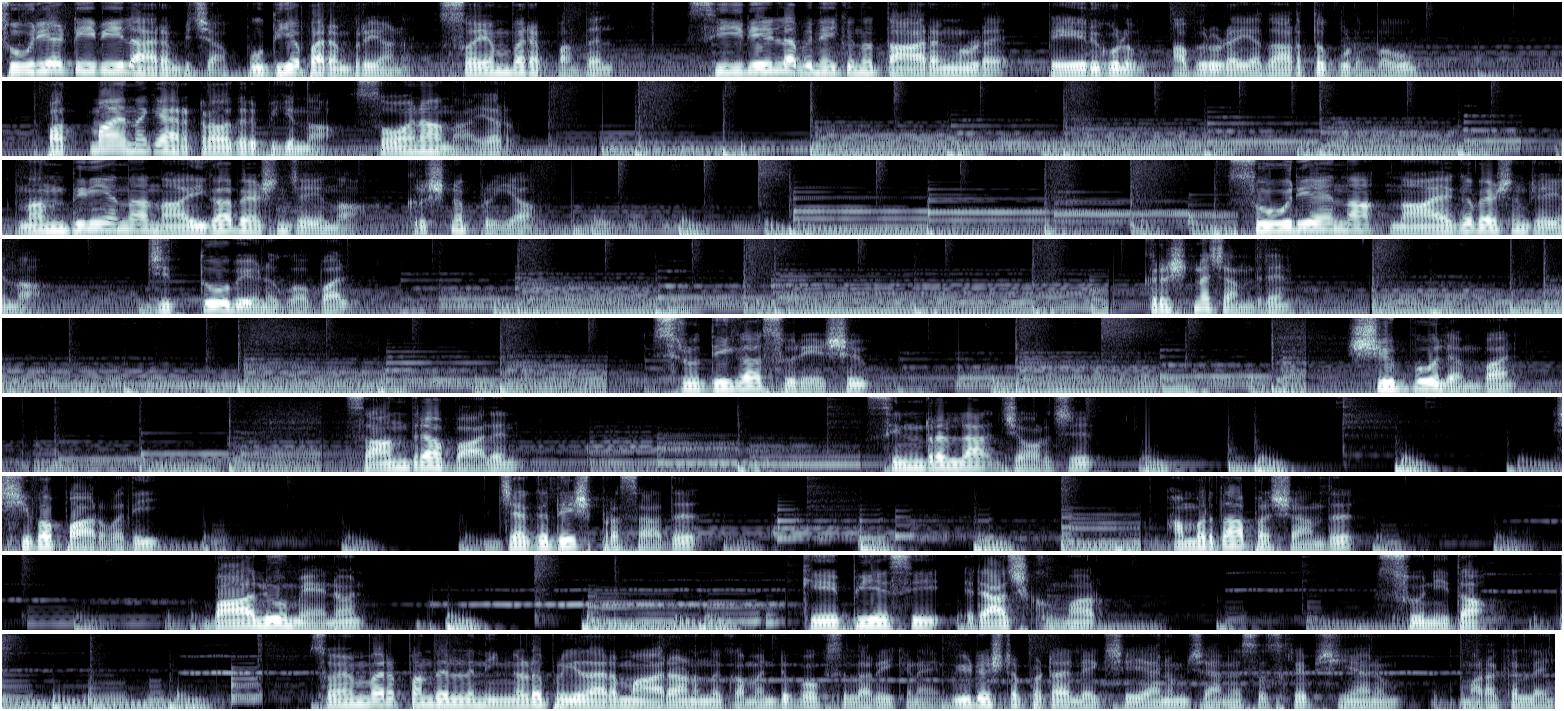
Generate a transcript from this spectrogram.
സൂര്യ T വിയിൽ ആരംഭിച്ച പുതിയ പരമ്പരയാണ് സ്വയംവര പന്തൽ. സീരിയലിൽ അഭിനയിക്കുന്ന താരങ്ങളുടെ പേരുകളും അവരുടെ യഥാർത്ഥ കുടുംബവും. പത്മ എന്ന ക്യാരക്ടർ അവതരിപ്പിക്കുന്ന സോന നായർ. നന്ദിനി എന്ന നായികാ വേഷം ചെയ്യുന്ന കൃഷ്ണപ്രിയ. സൂര്യ എന്ന നായക വേഷം ചെയ്യുന്ന Jithu Venugopal. Krishnachandran Shruthika Suresh Shibu Lamban Sandra Balan Cinderella George Shivaparvathi Jagadish Prasad Amritha Prashanth Balu Menon K P S C Rajkumar Sunitha. Swayamvara പന്തലിലെ നിങ്ങളുടെ പ്രിയതാരം ആരാണെന്ന് കമന്റ് ബോക്സിൽ അറിയിക്കണേ. വീഡിയോ ഇഷ്ടപ്പെട്ടാൽ ലൈക്ക് ചെയ്യാനും ചാനൽ സബ്സ്ക്രൈബ് ചെയ്യാനും മറക്കല്ലേ?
